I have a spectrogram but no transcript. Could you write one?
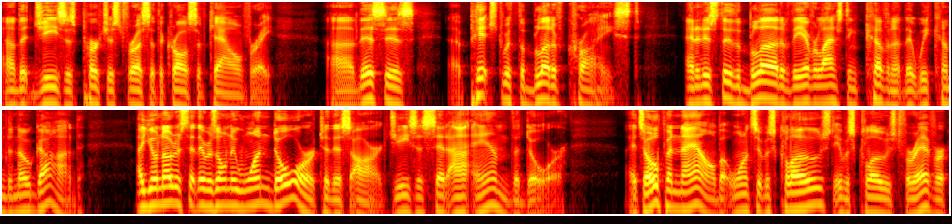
uh, that Jesus purchased for us at the cross of Calvary. Uh, this is uh, pitched with the blood of Christ, and it is through the blood of the everlasting covenant that we come to know God. Uh, you'll notice that there was only one door to this ark. Jesus said, I am the door. It's open now, but once it was closed, it was closed forever.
